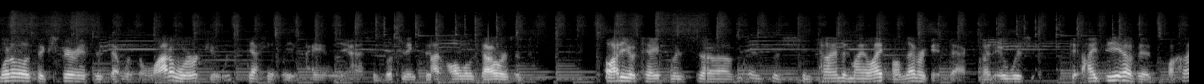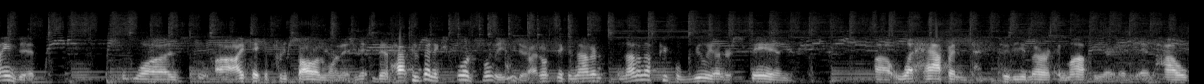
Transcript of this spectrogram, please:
one of those experiences that was a lot of work. It was definitely a pain in the ass. And listening to all those hours of audio tape was, uh, was some time in my life I'll never get back. But it was the idea of it behind it was, uh, I think, a pretty solid one. It, hasn't been explored fully either. I don't think not not enough people really understand uh, what happened to the American mafia and, and how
